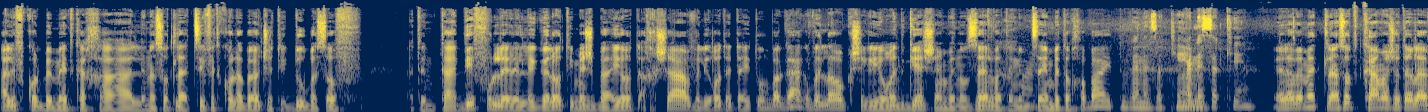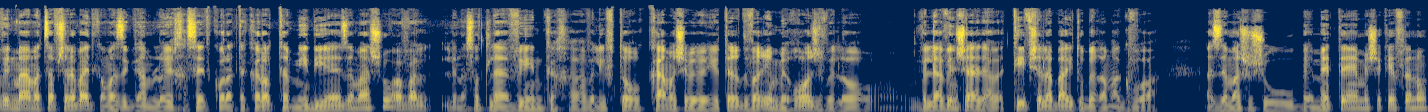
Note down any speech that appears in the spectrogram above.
א' כל באמת ככה לנסות להציף את כל הבעיות שתדעו בסוף אתם תעדיפו ל- לגלות אם יש בעיות עכשיו ולראות את האיטום בגג ולא כשיורד גשם ונוזל ואתם נכון. נמצאים בתוך הבית ונזקים. בנזקים. אלא באמת לנסות כמה שיותר להבין מה המצב של הבית כמובן זה גם לא יכסה את כל התקלות תמיד יהיה איזה משהו אבל לנסות להבין ככה ולפתור כמה שיותר דברים מראש ולא ולהבין שהטיב של הבית הוא ברמה גבוהה אז זה משהו שהוא באמת אה, משקף לנו.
